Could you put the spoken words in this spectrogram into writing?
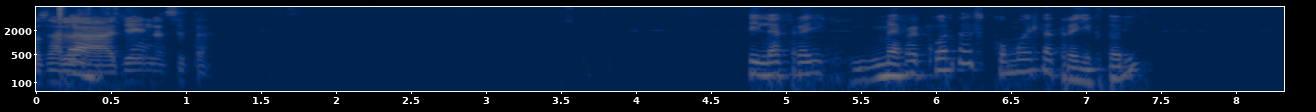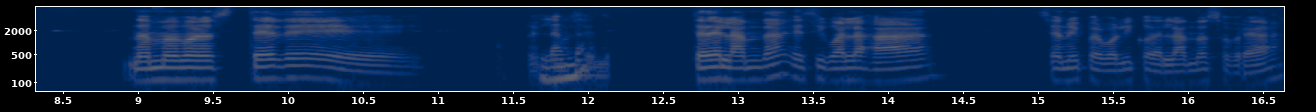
O sea, la Y y la Z. Sí, la ¿Me recuerdas cómo es la trayectoria? Nada más T de... ¿Lambda? T de lambda es igual a A seno hiperbólico de lambda sobre A.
